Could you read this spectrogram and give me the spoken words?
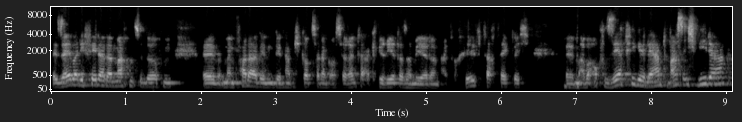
äh, selber die Feder dann machen zu dürfen. Äh, mit meinem Vater, den, den habe ich Gott sei Dank aus der Rente akquiriert, dass er mir dann einfach hilft tagtäglich aber auch sehr viel gelernt, was ich wieder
